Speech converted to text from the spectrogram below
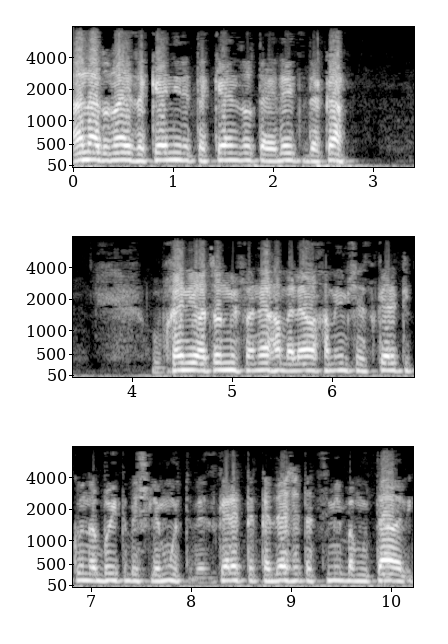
אנא אדוני זכני לתקן זאת על ידי צדקה. ובכן יהי רצון מלפניך מלא רחמים שאזכה לתיקון הברית בשלמות, ואזכה לקדש את עצמי במותר לי.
